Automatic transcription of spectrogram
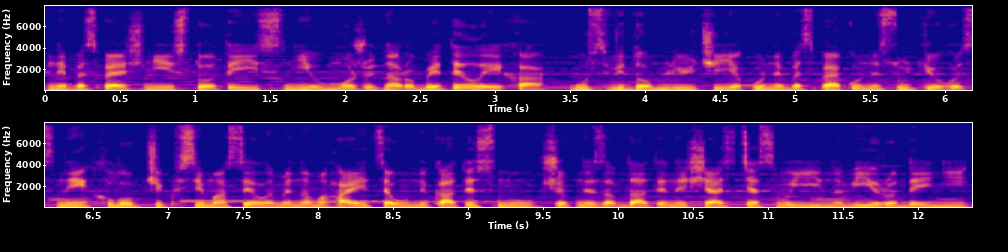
Небезпечні істоти із снів можуть наробити лиха. Усвідомлюючи, яку небезпеку несуть його сни, хлопчик всіма силами намагається уникати сну, щоб не завдати нещастя своїй новій родині.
